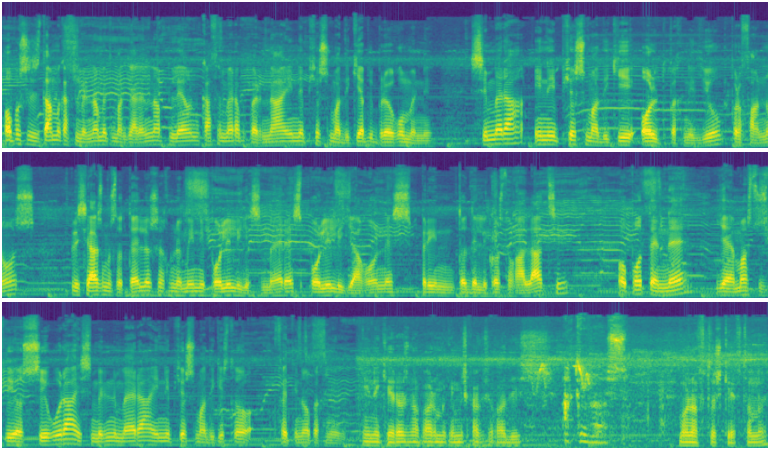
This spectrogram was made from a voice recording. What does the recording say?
Όπως συζητάμε καθημερινά με τη Μαριαλένα, πλέον κάθε μέρα που περνάει είναι πιο σημαντική από την προηγούμενη. Σήμερα είναι η πιο σημαντική όλη του παιχνιδιού. Προφανώς πλησιάζουμε στο τέλος, έχουν μείνει πολύ λίγες ημέρες, πολύ λίγοι αγώνες πριν τον τελικό στο γαλάτσι. Οπότε ναι, για εμάς τους δύο σίγουρα η σημερινή μέρα είναι η πιο σημαντική στο φετινό παιχνίδι. Είναι καιρός να πάρουμε κι εμείς κάποιες απαντήσεις. Ακριβώς. Μόνο αυτό σκέφτομαι.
